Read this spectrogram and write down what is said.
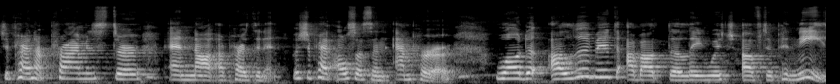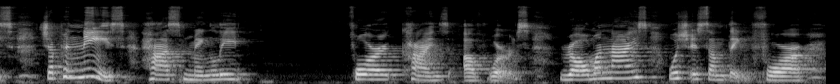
Japan has a prime minister and not a president, but Japan also has an emperor. Well, the, a little bit about the language of Japanese. Japanese has mainly four kinds of words. Romanized, which is something for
